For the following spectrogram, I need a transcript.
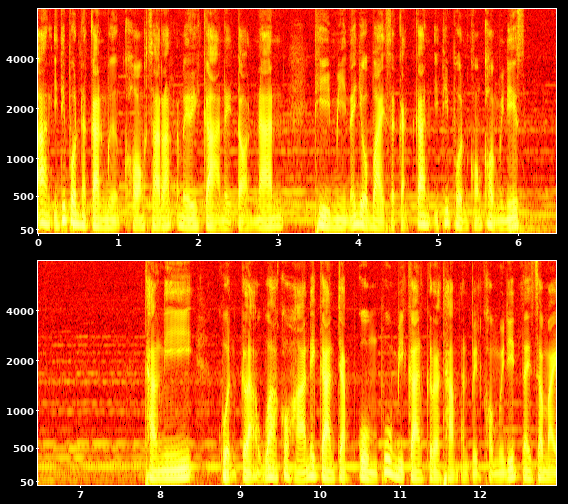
อ้างอิทธิพลทางการเมืองของสหรัฐอเมริกาในตอนนั้น ที่มีนโยบายสกัดกั้นอิทธิพลของคอมมิวนิสต์ ทางนี้ควรกล่าวว่าข้อหาในการจับกลุ่มผู้มีการกระทำอันเป็นคอมมิวนิสต์ในสมัย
